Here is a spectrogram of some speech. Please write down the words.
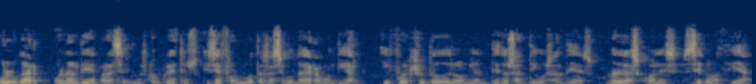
Un lugar, una aldea para ser más concretos, que se formó tras la Segunda Guerra Mundial y fue el resultado de la unión de dos antiguas aldeas, una de las cuales se conocía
